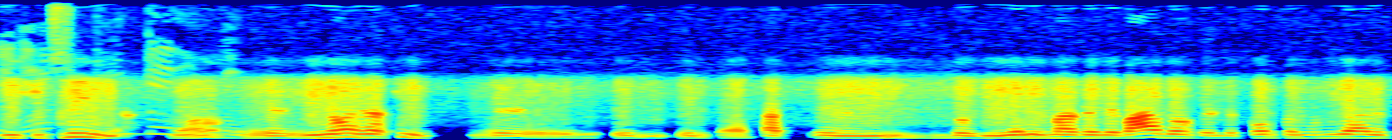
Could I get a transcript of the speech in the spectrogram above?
disciplina, ¿no? Eh, y no es así. En, los niveles más elevados del deporte mundial,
